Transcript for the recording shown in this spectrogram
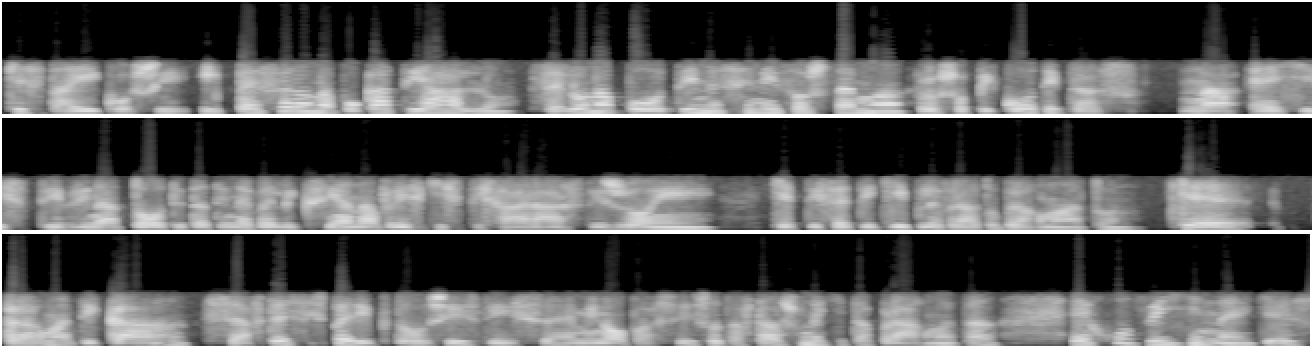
και στα 20 υπέφεραν από κάτι άλλο. Θέλω να πω ότι είναι συνήθως θέμα προσωπικότητας να έχεις τη δυνατότητα, την ευελιξία να βρίσκεις τη χαρά στη ζωή και τη θετική πλευρά των πραγμάτων. Και πραγματικά σε αυτές τις περιπτώσεις της εμεινόπαυσης, όταν φτάσουν εκεί τα πράγματα, έχω δει γυναίκες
